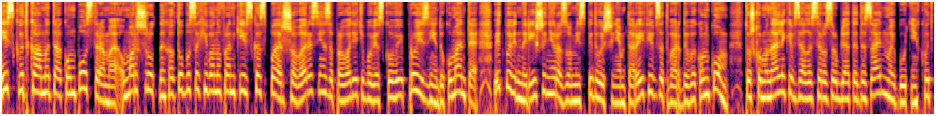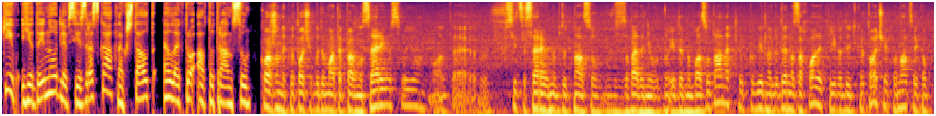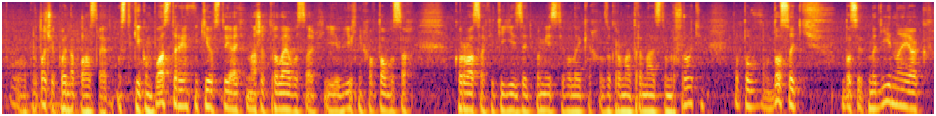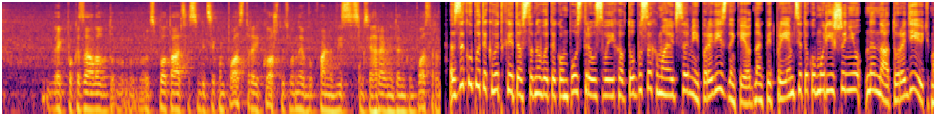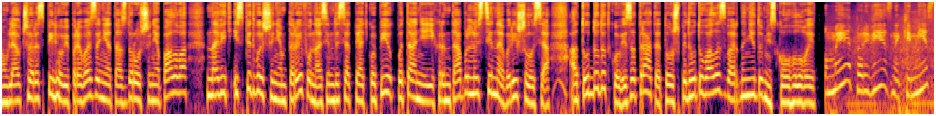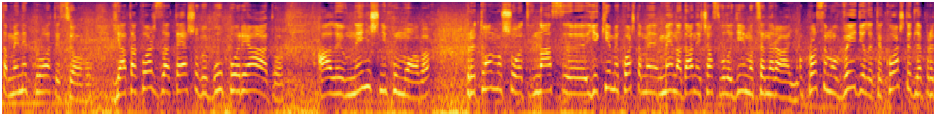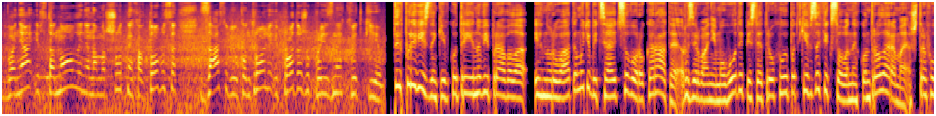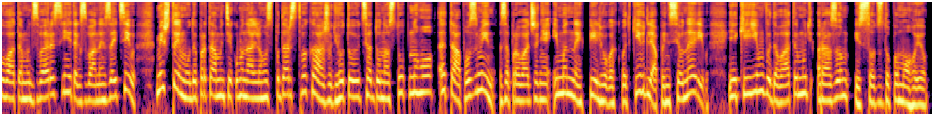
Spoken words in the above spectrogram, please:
Із квитками та компостерами у маршрутних автобусах Івано-Франківська з 1 вересня запровадять обов'язкові проїзні документи. Відповідне рішення разом із підвищенням тарифів затвердив виконком. Тож комунальники взялися розробляти дизайн майбутніх квитків єдиного для всіх зразка на кшталт електроавтотрансу. Кожен квиточок буде мати певну серію свою. От, е, всі ці серії вони будуть нас в- заведені в одну єдину базу даних. Відповідно, людина заходить, їй видають квиточок, вона цей квиточок повинна погасити. Такі компостери, які стоять в наших тролейбусах і в їхніх автобусах, коросах, які їздять по місті великих, зокрема в 13 маршруті. Тобто досить, досить надійно, як як показала в експлуатації собі ці компостери, і коштують вони буквально 270 гривень один компостер. Закупити квитки та встановити компостери у своїх автобусах мають самі перевізники. Однак підприємці такому рішенню не надто радіють. Мовляв, через пільгові перевезення та здорожчання палива, навіть із підвищенням тарифу на 75 копійок, питання їх рентабельності не вирішилося. А тут додаткові затрати. Тож підготували звернення до міського голови. Ми, перевізники міста, ми не проти цього. Я також за те, щоб був порядок. Але в нинішніх умовах, при тому, що от в нас е, якими коштами ми на даний час володіємо, це нереально. Просимо виділити кошти для придбання і встановлення на маршрутних автобусах засобів контролю і продажу проїзних квитків. Тих перевізників, котрі нові правила ігноруватимуть, обіцяють суворо карати розірванням угоди після трьох випадків, зафіксованих контролерами. Штрафуватимуть з вересня і так званих зайців. Між тим у департаменті комунального господарства кажуть, готуються до наступного етапу змін запровадження іменних пільгових квитків для пенсіонерів, які їм видаватимуть разом із соцдопомогою.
